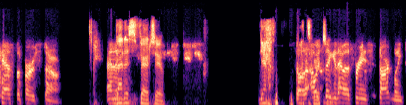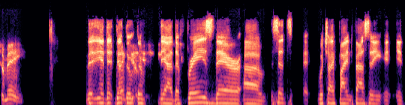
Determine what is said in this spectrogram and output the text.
cast the first stone." And that is fair too. Yeah. So I was thinking too. that was pretty startling to me. The, yeah, the, the, the, yeah, the phrase there, um, since which I find fascinating, it it,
